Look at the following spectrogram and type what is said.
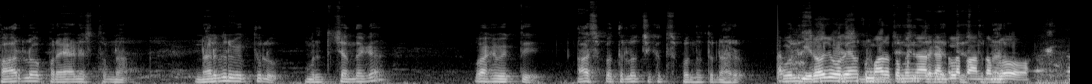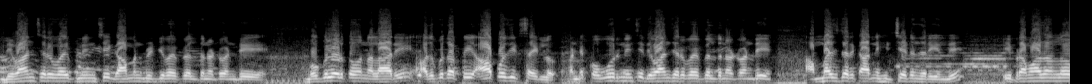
కారులో ప్రయాణిస్తున్న నలుగురు వ్యక్తులు మృతి చెందగా ఒక వ్యక్తి ఆసుపత్రిలో చికిత్స పొందుతున్నారు. ఈ రోజు ఉదయం సుమారు తొమ్మిదిన్నర గంటల ప్రాంతంలో దివాన్ చెరువు వైపు నుంచి గామన్ బ్రిడ్జి వైపు వెళ్తున్నటువంటి బొగ్గులూరుతో ఉన్న లారీ అదుపు తప్పి ఆపోజిట్ సైడ్లో అంటే కొవ్వూరు నుంచి దివాన్ చెరువు వైపు వెళ్తున్నటువంటి అంబాసిడర్ కార్ని హిట్ చేయడం జరిగింది. ఈ ప్రమాదంలో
